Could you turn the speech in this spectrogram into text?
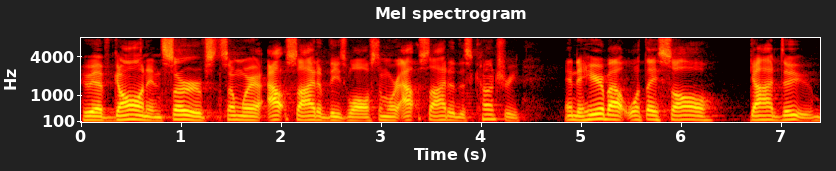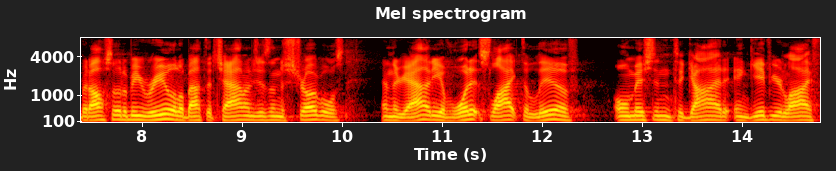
who have gone and served somewhere outside of these walls, somewhere outside of this country, and to hear about what they saw God do, but also to be real about the challenges and the struggles and the reality of what it's like to live on mission to God and give your life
